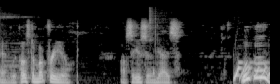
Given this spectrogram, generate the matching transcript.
and we post them up for you. I'll see you soon, guys. Woo-hoo!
